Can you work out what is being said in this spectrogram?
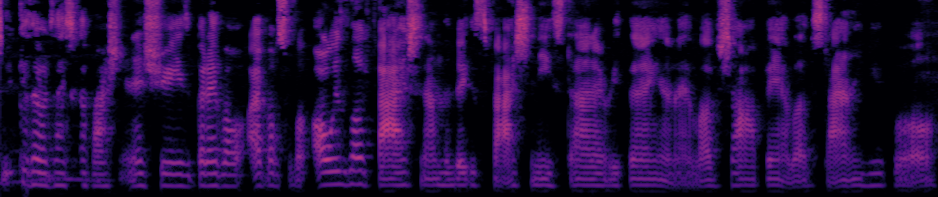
because I went to high school fashion industries, but I've I've also always loved fashion. I'm the biggest fashionista and everything, and I love shopping. I love styling people.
